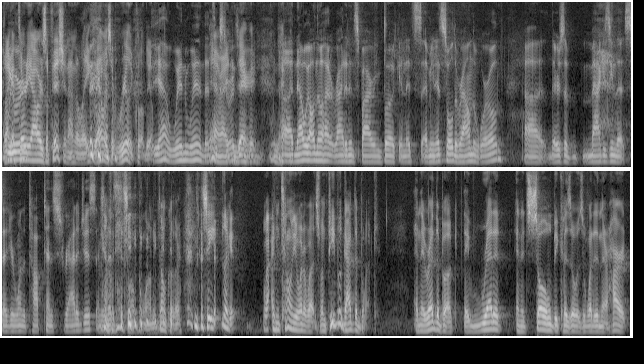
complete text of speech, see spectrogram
But we I got were, 30 hours of fishing on the lake. That was a really cool deal. Yeah, win-win. That's yeah, extraordinary. Right, exactly. exactly. Uh, now we all know how to write an inspiring book, and it's I mean it's sold around the world. Uh, there's a magazine that said you're one of the top ten strategists. I mean, no, that's, that's all baloney. Don't go there. See, look at. Well, I'm telling you what it was. When people got the book, and they read the book, they read it, and it sold because it was what in their heart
